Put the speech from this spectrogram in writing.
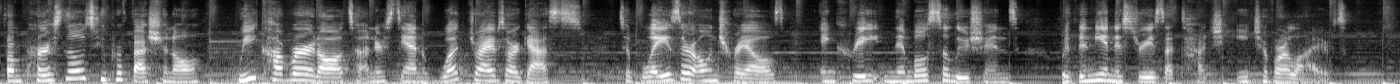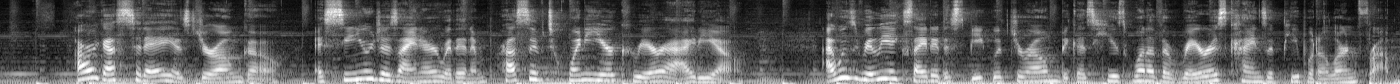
From personal to professional, we cover it all to understand what drives our guests to blaze their own trails and create nimble solutions within the industries that touch each of our lives. Our guest today is Jerome Goh, a senior designer with an impressive 20 year career at IDEO. I was really excited to speak with Jerome because he is one of the rarest kinds of people to learn from.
